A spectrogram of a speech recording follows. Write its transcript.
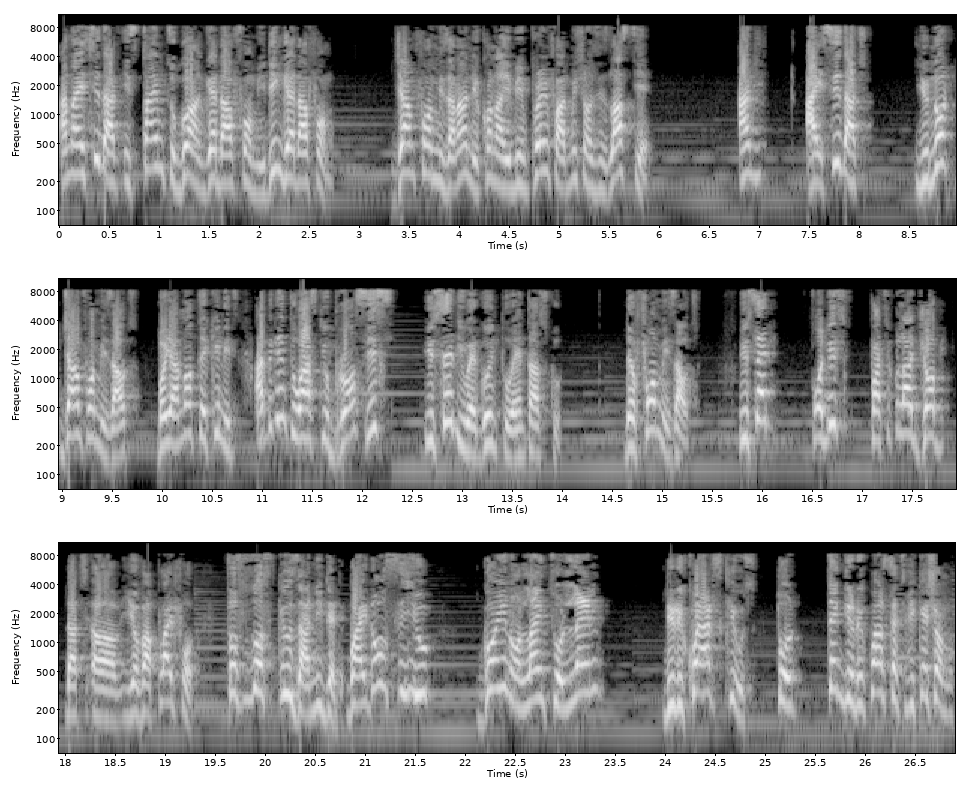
and I see that it's time to go and get that form. You didn't get that form. JAMB form is around the corner. You've been praying for admission since last year. And I see that you know JAMB form is out, but you are not taking it. I begin to ask you, bro, sis, you said you were going to enter school. The form is out. You said for this particular job that uh, you have applied for, those, those skills are needed. But I don't see you going online to learn the required skills, to take the required certification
